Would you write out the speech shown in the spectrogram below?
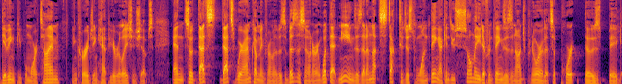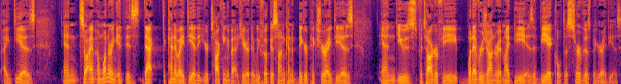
giving people more time, encouraging happier relationships. And so that's that's where I'm coming from as a business owner. And what that means is that I'm not stuck to just one thing. I can do so many different things as an entrepreneur that support those big ideas. And so I'm, wondering, is that the kind of idea that you're talking about here, that we focus on kind of bigger picture ideas and use photography, whatever genre it might be, as a vehicle to serve those bigger ideas?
